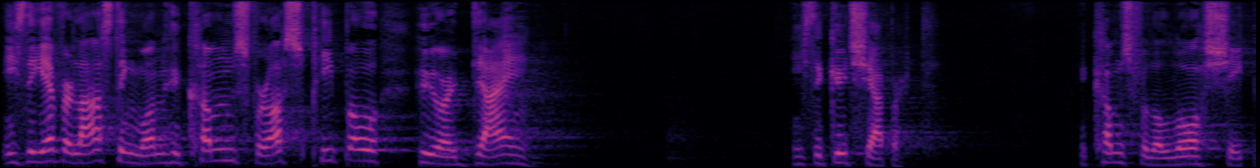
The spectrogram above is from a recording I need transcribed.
He's the everlasting one who comes for us, people who are dying. He's the good shepherd who comes for the lost sheep.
